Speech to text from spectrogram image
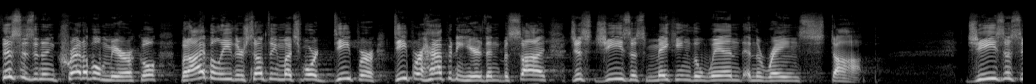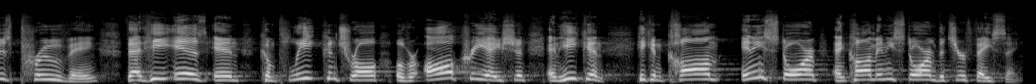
this is an incredible miracle, but I believe there's something much more deeper, deeper happening here than beside just Jesus making the wind and the rain stop. Jesus is proving that he is in complete control over all creation and he can, he can calm any storm and calm any storm that you're facing.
